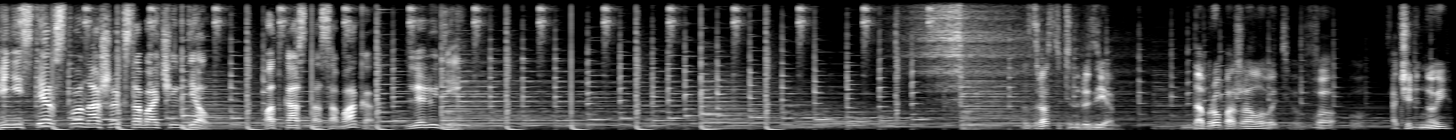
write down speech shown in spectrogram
Министерство наших собачьих дел. Подкаст о собаках для людей. Здравствуйте, друзья! Добро пожаловать в очередной,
